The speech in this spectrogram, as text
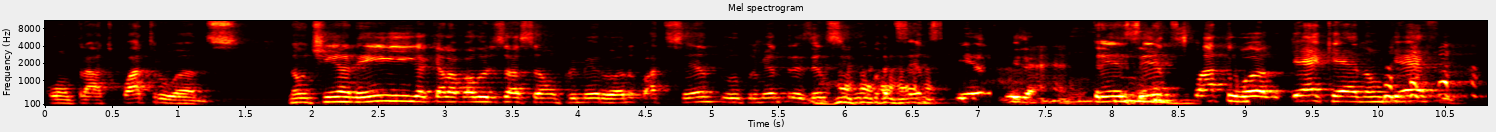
contrato, quatro anos, não tinha nem aquela valorização, o primeiro ano 400, o primeiro 300, segundo 400, 500, 300, quatro anos, quer, quer, não quer, filho?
